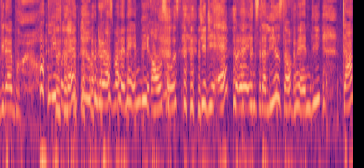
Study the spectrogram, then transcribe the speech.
wie dein Pulli brennt und du erstmal dein Handy rausholst, dir die App äh, installierst auf dem Handy, dann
